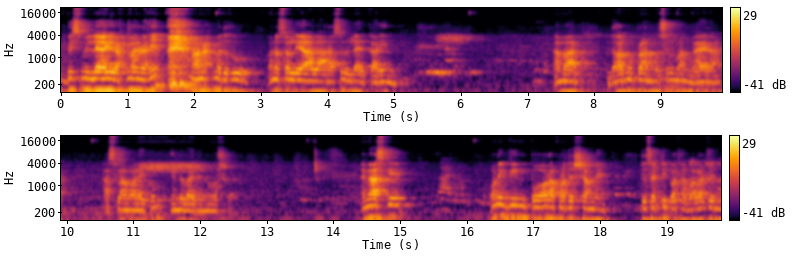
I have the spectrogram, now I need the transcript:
বিসমিল্লাহ রহমান রহিম আহমদহু অনসল্লিয়া আল্লাহ রাসুল্লাহ কারিম। আমার ধর্মপ্রাণ মুসলমান ভাইয়েরা, আসসালামু আলাইকুম, হিন্দু ভাইদের নমস্কার। আমি আজকে অনেক দিন পর আপনাদের সামনে দু চারটি কথা বলার জন্য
